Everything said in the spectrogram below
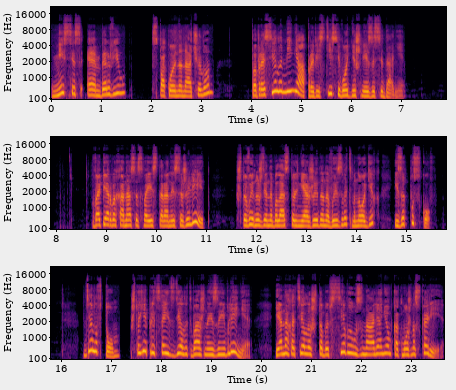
«Миссис Эмбервилл», — спокойно начал он, — попросила меня провести сегодняшнее заседание. Во-первых, она со своей стороны сожалеет, что вынуждена была столь неожиданно вызвать многих из отпусков. Дело в том, что ей предстоит сделать важное заявление, и она хотела, чтобы все вы узнали о нем как можно скорее.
